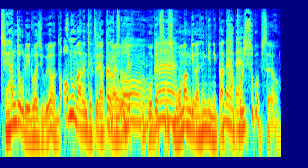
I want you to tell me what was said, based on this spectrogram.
제한적으로 이루어지고요. 너무 많은 댓글이 아까 그렇죠. 말한 500, 545만 개가 생기니까 다. 볼 수가 없어요.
